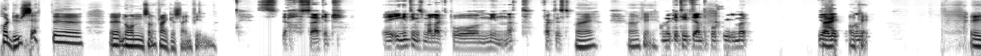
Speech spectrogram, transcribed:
Har du sett eh, eh, någon sån här Frankenstein-film? Ja, säkert. Eh, Ingenting som jag lagt på minnet faktiskt. Nej, Ah, okej. Så mycket tittar jag inte på filmer. Jag Nej, okej. Eh,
